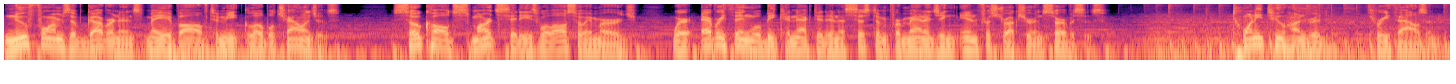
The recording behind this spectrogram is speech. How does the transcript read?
New forms of governance may evolve to meet global challenges. So-called smart cities will also emerge, where everything will be connected in a system for managing infrastructure and services. 2200, 3000.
